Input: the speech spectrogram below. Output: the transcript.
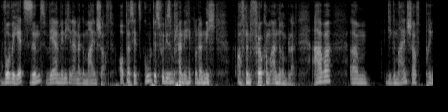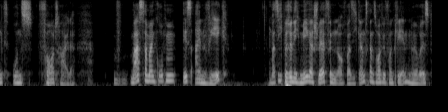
wo, wir jetzt sind, wären wir nicht in einer Gemeinschaft. Ob das jetzt gut ist für diesen Planeten oder nicht, auf einem vollkommen anderen Blatt. Aber ähm, die Gemeinschaft bringt uns Vorteile. Mastermind-Gruppen ist ein Weg, was ich persönlich mega schwer finde, auch was ich ganz, ganz häufig von Klienten höre, ist,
